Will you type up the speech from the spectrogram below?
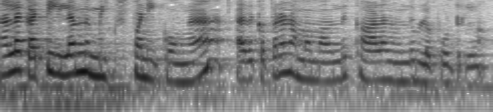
நல்லா கட்டி இல்லாமல் மிக்ஸ் பண்ணிக்கோங்க. அதுக்கப்புறம் நம்ம வந்து காளான் வந்து உள்ளே போட்டுடலாம்.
